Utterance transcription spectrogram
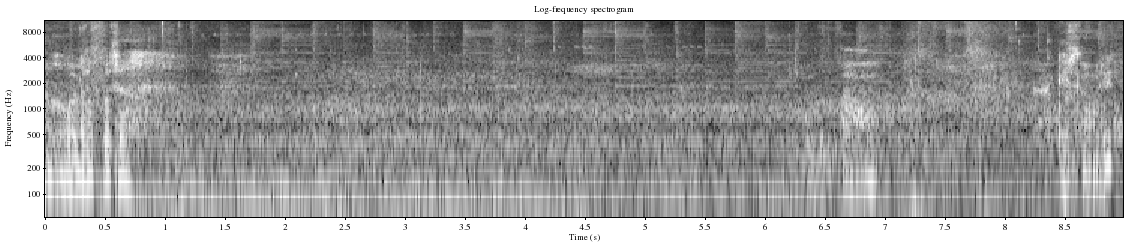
Nakawala pa siya. Oh. Agis na ulit.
